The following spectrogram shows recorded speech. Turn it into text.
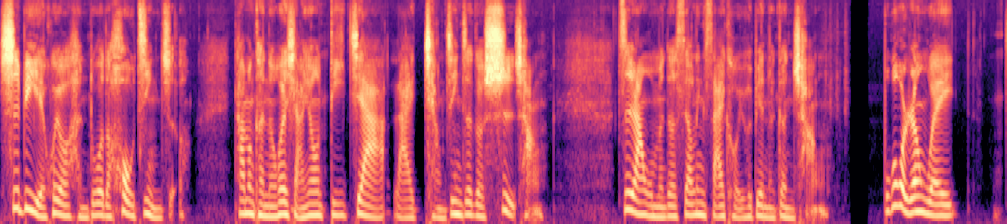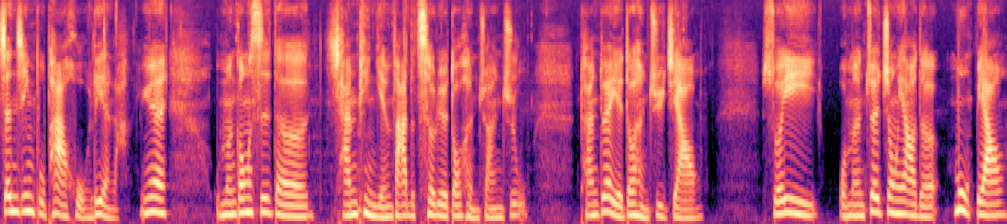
势必也会有很多的后进者，他们可能会想用低价来抢进这个市场，自然我们的 selling cycle 也会变得更长。不过，我认为。真金不怕火炼啦，因为我们公司的产品研发的策略都很专注，团队也都很聚焦，所以我们最重要的目标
